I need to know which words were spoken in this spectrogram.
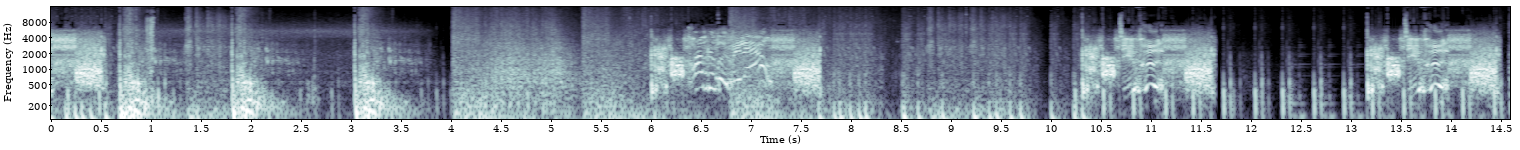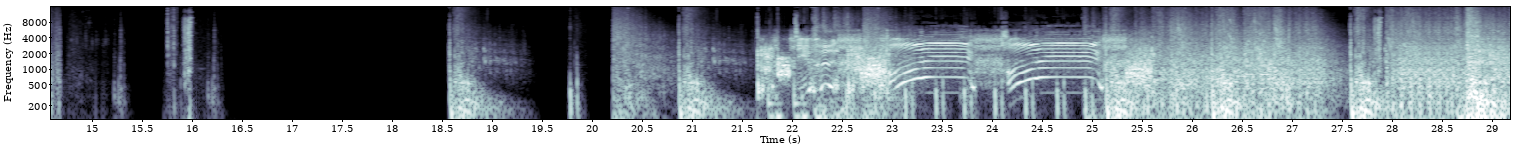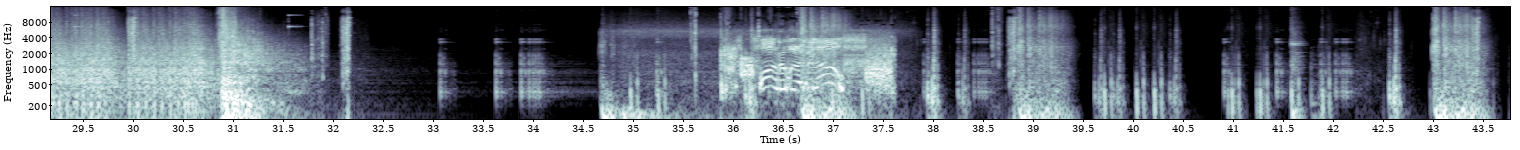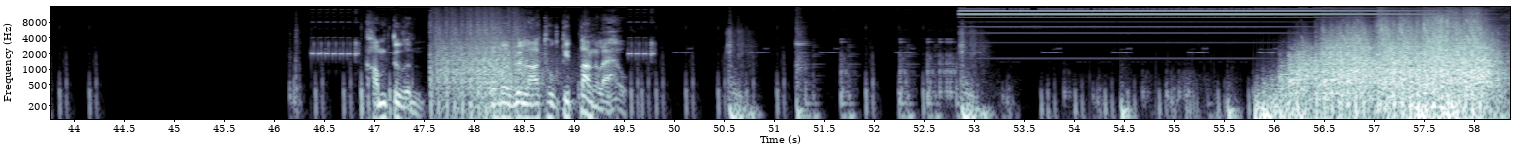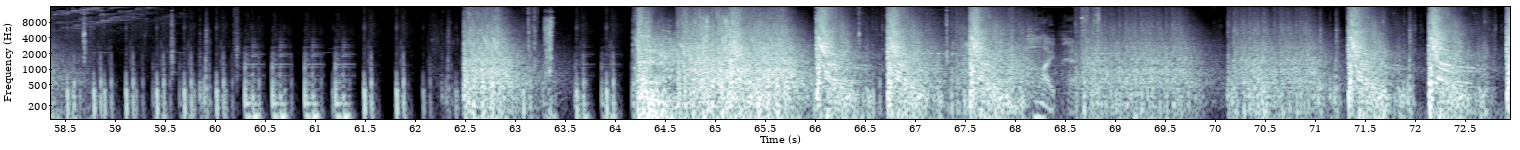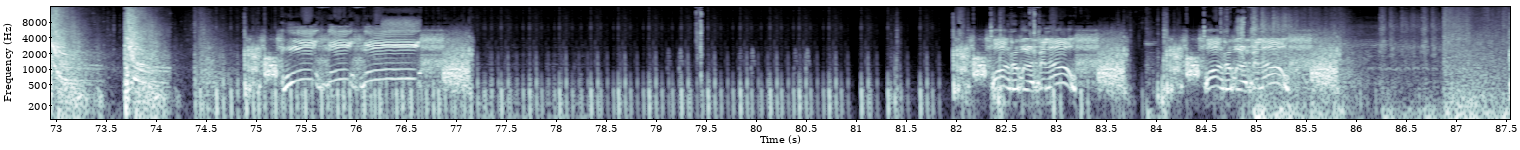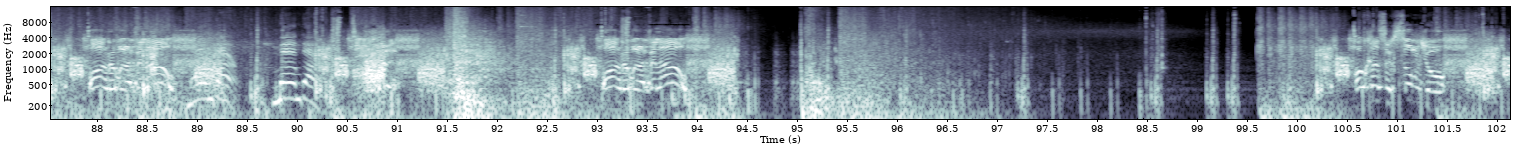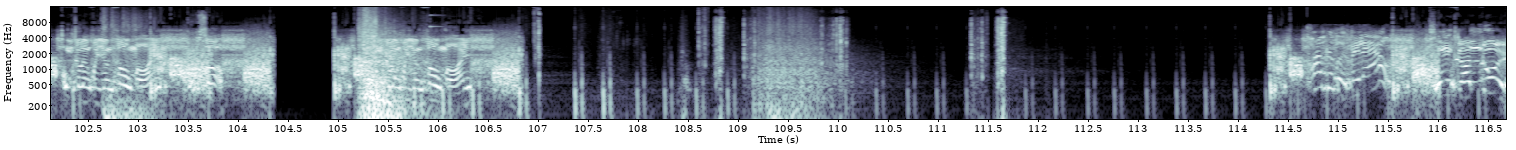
งำเตือนระเบิดเวลาถูกติดตั้งแล้ว พ่ายแพ้ฮูฮูฮู Man down ปอนคว้างระเบิดไปแล้ว พบข้าศึกซุ่มอยู่ ผมกำลังไปยังเป้าหมายรับทราบผมกำลังไปยังเป้าหมาย คว้างระเบิดไปแล้ว คุ้มกันด้วย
